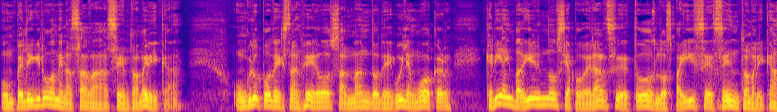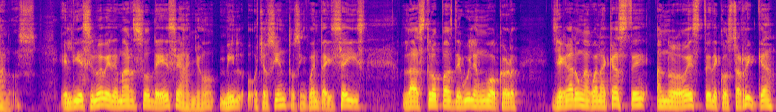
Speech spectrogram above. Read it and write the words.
Un peligro amenazaba a Centroamérica. Un grupo de extranjeros al mando de William Walker quería invadirnos y apoderarse de todos los países centroamericanos. El 19 de marzo de ese año, 1856, las tropas de William Walker llegaron a Guanacaste, al noroeste de Costa Rica,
